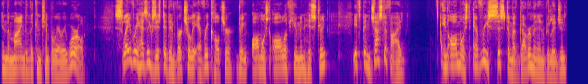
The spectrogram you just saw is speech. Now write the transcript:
in the mind of the contemporary world. Slavery has existed in virtually every culture during almost all of human history. It's been justified in almost every system of government and religion,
